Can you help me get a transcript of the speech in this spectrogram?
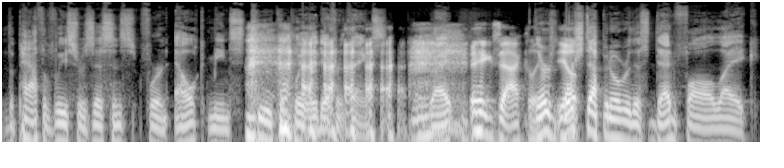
the path of least resistance for an elk means two completely different things, right? Exactly. They're yep. they're stepping over this deadfall like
